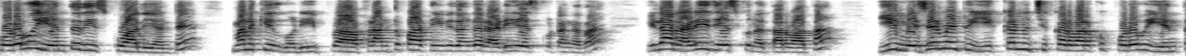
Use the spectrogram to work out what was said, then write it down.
పొడవు ఎంత తీసుకోవాలి అంటే మనకి ఇదిగోండి ఈ ఫ్రంట్ పార్ట్ ఈ విధంగా రెడీ చేసుకుంటాం కదా. ఇలా రెడీ చేసుకున్న తర్వాత ఈ మెజర్మెంట్ ఇక్కడ నుంచి ఇక్కడ వరకు పొడవు ఎంత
